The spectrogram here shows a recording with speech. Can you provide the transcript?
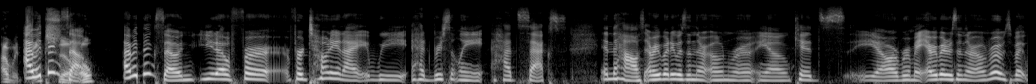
I would I would think so. so. I would think so. And you know, for for Tony and I, we had recently had sex in the house. Everybody was in their own room. You know, kids, you know, our roommate. Everybody was in their own rooms. But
